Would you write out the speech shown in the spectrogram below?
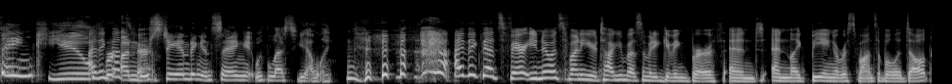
Thank you for that's fair. understanding and saying it with less yelling. I think that's fair. You know, it's funny. You're talking about somebody giving birth and and like being a responsible adult.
